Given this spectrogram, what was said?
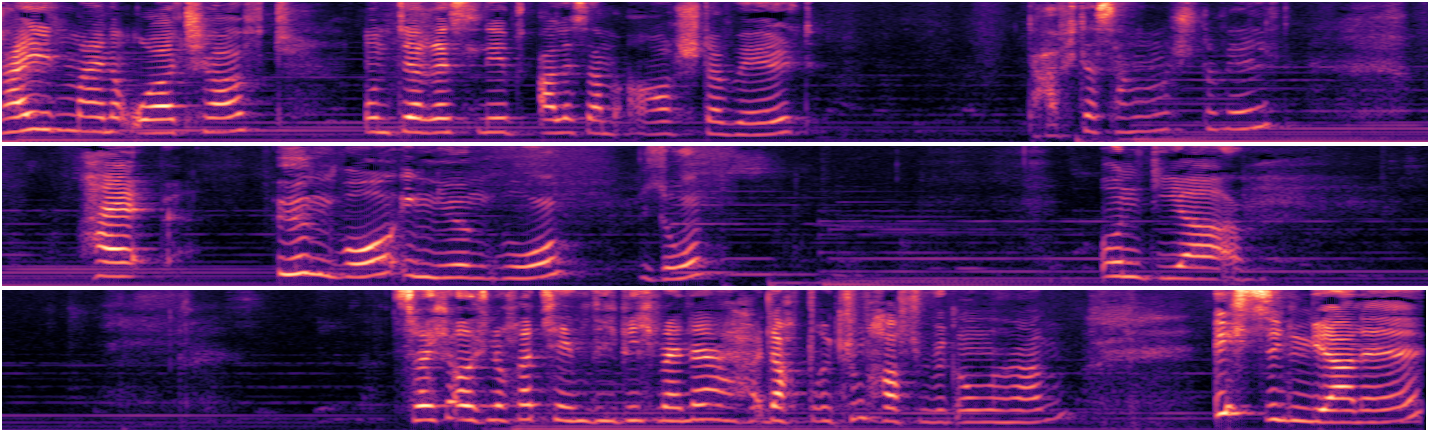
drei in meiner Ortschaft und der Rest lebt alles am Arsch der Welt. Darf ich das sagen, Arsch der Welt? Halt irgendwo, in nirgendwo. So. Und ja. Soll ich euch noch erzählen, wie ich meine Nachbarin zum Hafen bekommen habe? Ich singe gerne.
